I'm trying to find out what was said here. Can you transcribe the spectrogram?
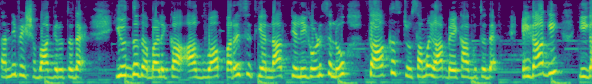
ಸನ್ನಿವೇಶವಾಗಿರುತ್ತದೆ. ಯುದ್ಧದ ಬಳಿಕ ಆಗುವ ಪರಿಸ್ಥಿತಿಯನ್ನ ತಿಳಿಗೊಳಿಸಲು ಸಾಕಷ್ಟು ಸಮಯ ಬೇಕಾಗುತ್ತದೆ. ಹೀಗಾಗಿ ಈಗ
